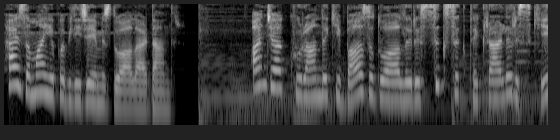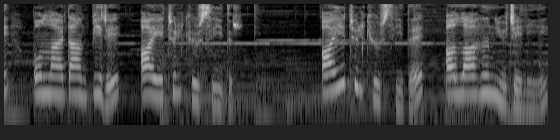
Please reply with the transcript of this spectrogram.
her zaman yapabileceğimiz dualardandır. Ancak Kur'an'daki bazı duaları sık sık tekrarlarız ki onlardan biri Ayetül Kürsi'dir. Ayetül Kürsi'de Allah'ın yüceliği,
